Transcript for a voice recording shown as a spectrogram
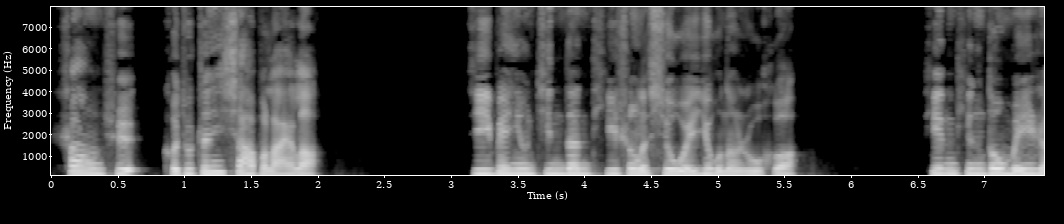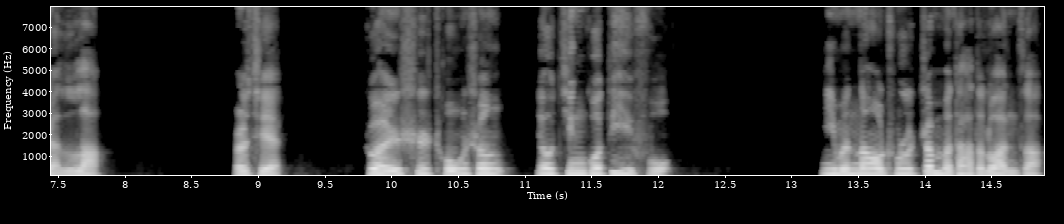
上去。”可就真下不来了。即便用金丹提升了修为，又能如何？天庭都没人了，而且转世重生要经过地府。你们闹出了这么大的乱子，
